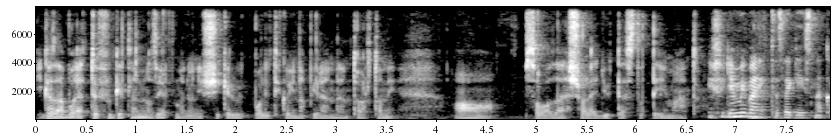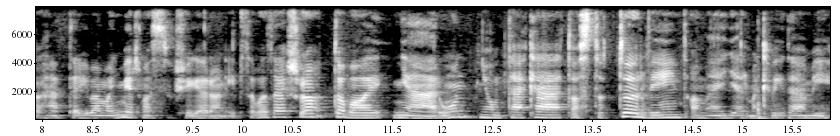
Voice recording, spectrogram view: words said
Igazából ettől függetlenül azért nagyon is sikerült politikai napirenden tartani a szavazással együtt ezt a témát. És ugye mi van itt az egésznek a hátterében, vagy miért van szükség erre a népszavazásra? Tavaly nyáron nyomták át azt a törvényt, amely gyermekvédelmi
